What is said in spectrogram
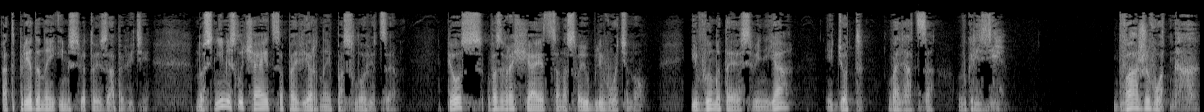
от преданной им святой заповеди. Но с ними случается по верной пословице – пес возвращается на свою блевотину, и вымытая свинья идет валяться в грязи. Два животных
